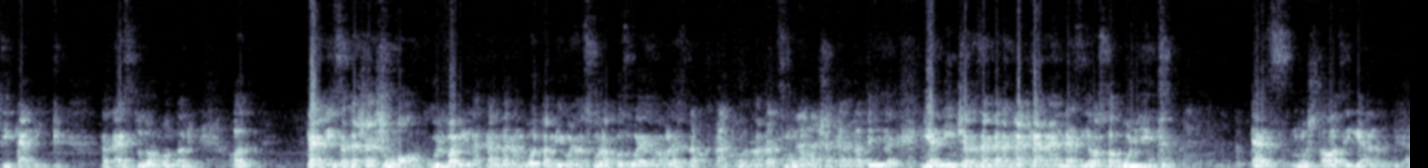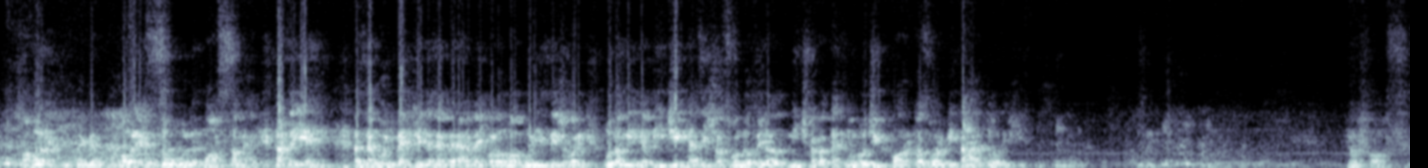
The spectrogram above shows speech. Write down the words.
kitelik. Tehát ezt tudom mondani. A, természetesen soha a kurva életemben nem voltam még olyan szórakozó helyen, ahol ezt berakták volna. Tehát ezt mondanom se kell. Tehát ilyen, ilyen nincsen az embernek, meg kell rendezni azt a bulit. Ez most az, igen. Ahol, ahol ez szól, bassza meg. Tehát ilyen, az nem úgy megy, hogy az ember elmegy valahova bulizni, és akkor oda még a DJ-hez, és azt mondod, hogy a, nincs meg a Technologic Park az orbitáltól, és így Ja, fasz.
